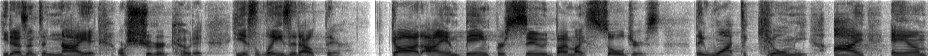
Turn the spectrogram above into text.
He doesn't deny it or sugarcoat it, he just lays it out there. God, I am being pursued by my soldiers. They want to kill me. I am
